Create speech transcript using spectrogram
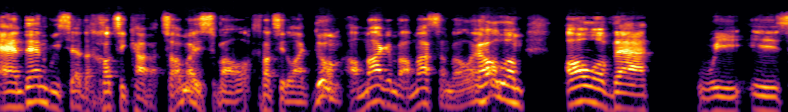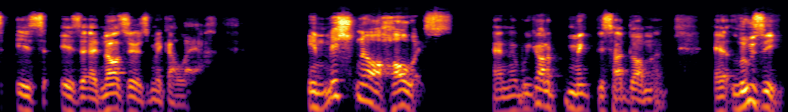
and then we said the chotzi kavat somais, val chotzi like dum, al val. All of that we is is is a nazir's megalech. In Mishnah Holis, and we got to make this hadoma. Uh, Luzi,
